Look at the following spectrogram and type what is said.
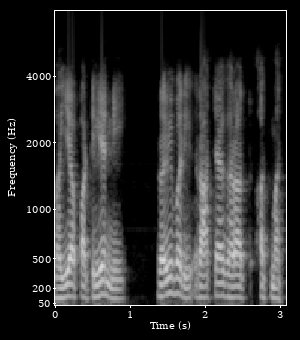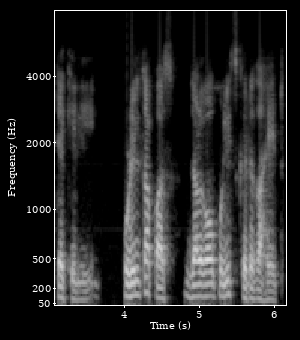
भैया पाटील यांनी रविवारी राहत्या घरात आत्महत्या केली. पुढील तपास जळगाव पोलीस करत आहेत.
